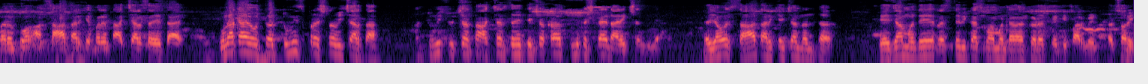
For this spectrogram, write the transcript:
परंतु सहा तारखेपर्यंत आचारसंहिता आहे पुन्हा काय होतं तुम्हीच प्रश्न विचारता तुम्हीच विचारता आचारसंहितेच्या काळात तुम्ही कशी काय डायरेक्शन दिल्या? त्याच्यावर सहा तारखेच्या नंतर त्याच्यामध्ये रस्ते विकास महामंडळाकडे ते डिपार्टमेंट सॉरी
